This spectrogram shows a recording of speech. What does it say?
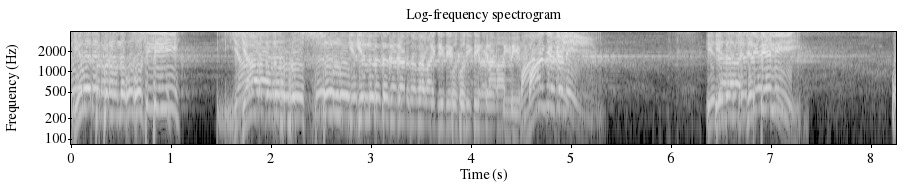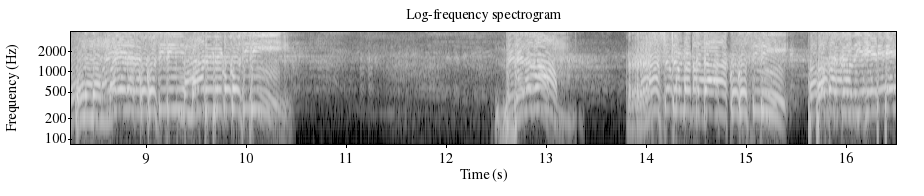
ಇವರಿಬ್ಬರ ಒಂದು ಕುಸ್ತಿ, ಯಾರಾದರೂ ಸೋಲು ಗೆಲ್ಲುವುದು ನಡೆಸಲಾಗಿದೆ ಕುಸ್ತಿ ಕ್ರೀಡಾಭಿಮಾನಿಗಳೇ ಇದರ ಜೊತೆಯಲ್ಲಿ ಒಂದು ಮಹಿಳೆಯರ ಕುಸ್ತಿ, ಮಾರ್ಪೇಟ್ ಕುಸ್ತಿ, ಬೆಳಗಾಂ ರಾಷ್ಟ್ರ ಮಟ್ಟದ ಕುಸ್ತಿ ಪದಕ ವಿಜೇತೆ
